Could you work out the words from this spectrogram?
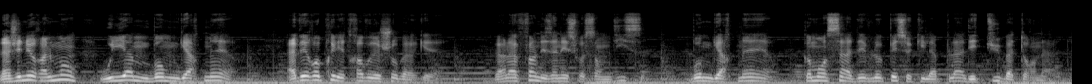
L'ingénieur allemand William Baumgartner avait repris les travaux de Schauberger. Vers la fin des années 70, Baumgartner commença à développer ce qu'il appela des tubes à tornades,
